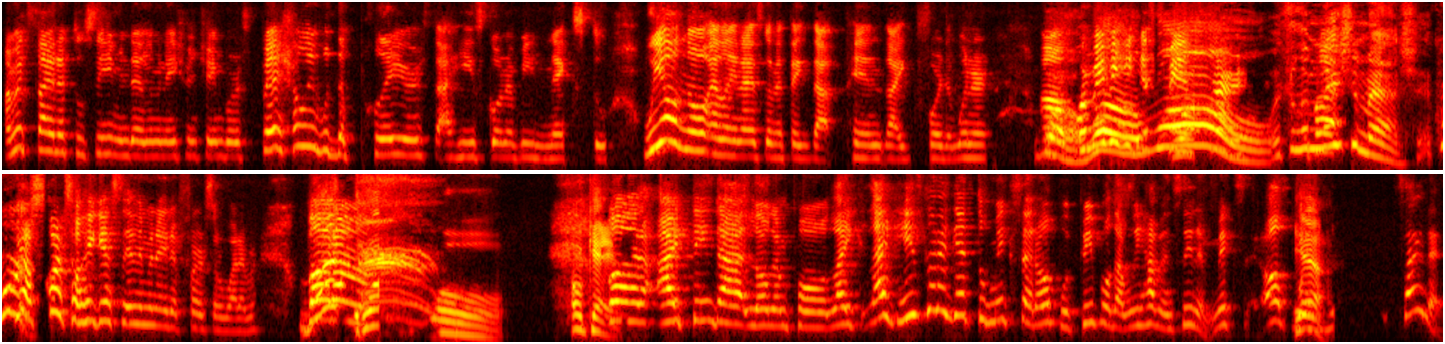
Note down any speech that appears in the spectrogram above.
I'm excited to see him in the Elimination Chamber, especially with the players that he's gonna be next to. We all know Elena is gonna take that pin like for the winner. Um, or maybe he gets pinned first. It's an elimination match. Of course. Yeah, of course. So he gets eliminated first or whatever. But um, Whoa. Okay. but I think that Logan Paul, like, like he's gonna get to mix it up with people that we haven't seen him mix it up with. Yeah. Excited.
